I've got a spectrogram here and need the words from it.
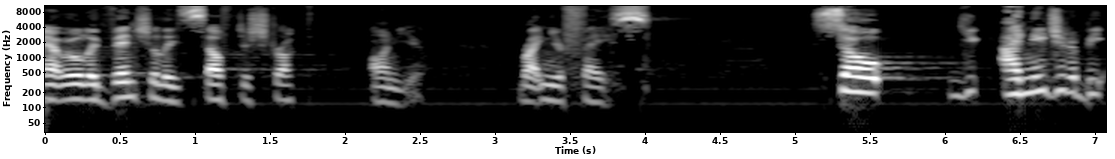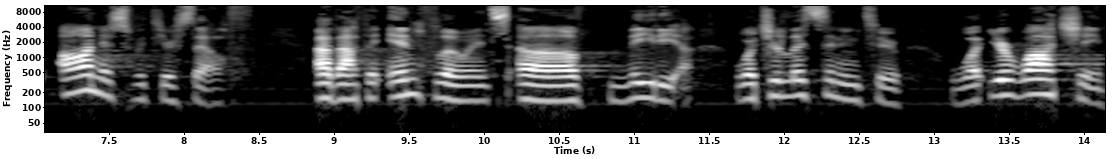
and it will eventually self destruct on you, right in your face. So you, I need you to be honest with yourself about the influence of media, what you're listening to, what you're watching,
